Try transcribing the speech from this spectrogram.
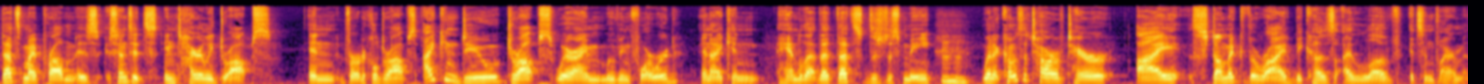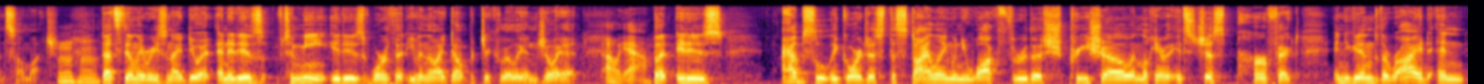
That's my problem. Is since it's entirely drops and vertical drops, I can do drops where I'm moving forward and I can handle that. That that's, that's just me. Mm-hmm. When it comes to Tower of Terror, I stomach the ride because I love its environment so much. Mm-hmm. That's the only reason I do it, and it is to me it is worth it, even though I don't particularly enjoy it. oh yeah But it is absolutely gorgeous. The styling when you walk through the sh- pre-show and looking at everything, it's just perfect. And you get into the ride, and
